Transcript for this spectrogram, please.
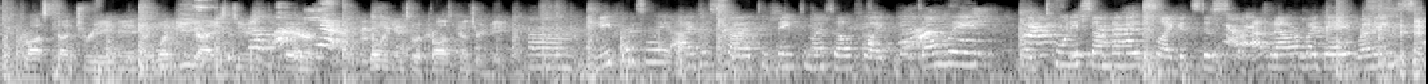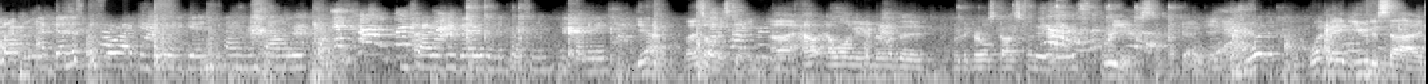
with cross country and what you guys do to prepare going into a cross country meet. Um, me personally, I just try to think to myself like it's only like 20 some minutes, like it's just half an hour of my day running. So I've done this before, I can do it again kind of mentality. And try to be better than the person in front of me. Yeah, that's always good. Uh, how, how long have you been with the with the girls cross country? Three years. Three years. Okay. And what what made you decide?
